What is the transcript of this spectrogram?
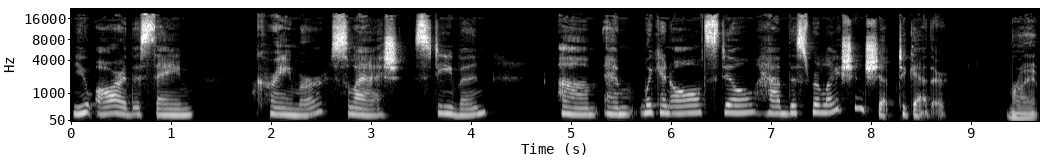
you are the same Kramer slash Stephen. Um, and we can all still have this relationship together. Right.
